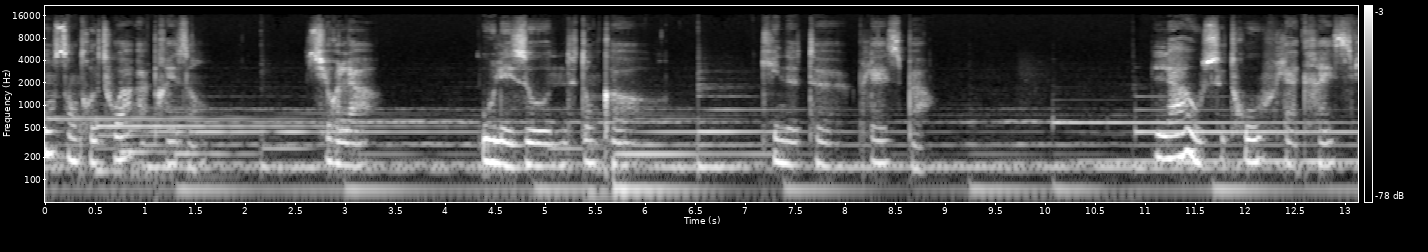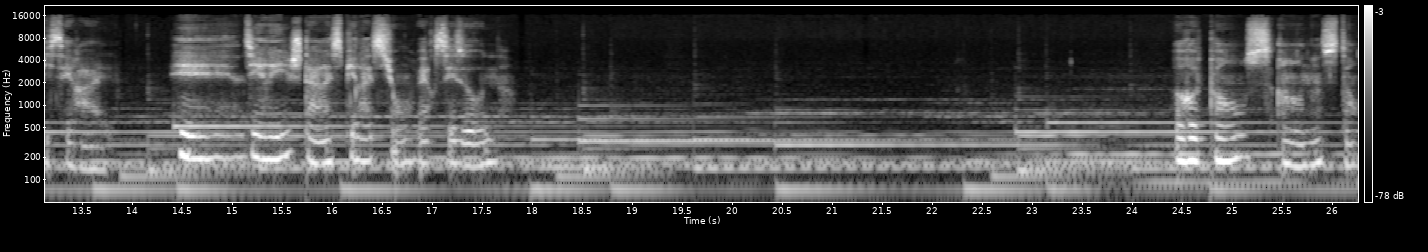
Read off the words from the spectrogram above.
Concentre-toi à présent sur là ou les zones de ton corps qui ne te plaisent pas. Là où se trouve la graisse viscérale et dirige ta respiration vers ces zones. Repense un instant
